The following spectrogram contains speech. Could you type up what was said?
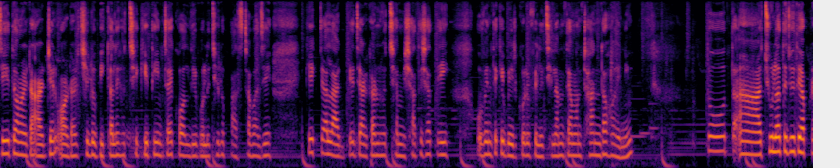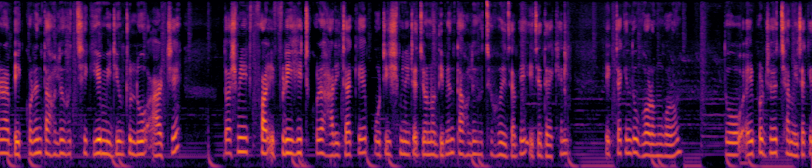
যেহেতু আমার এটা আর্জেন্ট অর্ডার ছিল, বিকালে হচ্ছে কি তিনটায় কল দিয়ে বলেছিল পাঁচটা বাজে কেকটা লাগবে, যার কারণে হচ্ছে আমি সাথে সাথেই ওভেন থেকে বের করে ফেলেছিলাম, তেমন ঠান্ডা হয়নি। তো চুলাতে যদি আপনারা বেক করেন, তাহলে হচ্ছে গিয়ে মিডিয়াম টু লো আর্চে দশ মিনিট ফ্রি হিট করে হাঁড়িটাকে পঁচিশ মিনিটের জন্য দিবেন, তাহলে হচ্ছে হয়ে যাবে। এই যে দেখেন, কেকটা কিন্তু গরম গরম। তো এই পর্যায়ে হচ্ছে আমি এটাকে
